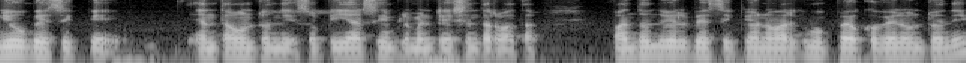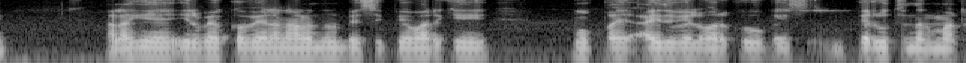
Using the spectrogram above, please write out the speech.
న్యూ బేసిక్ పే ఎంత ఉంటుంది. సో, పిఆర్సీ ఇంప్లిమెంటేషన్ తర్వాత 19,000 బేసిక్ పే ఉన్న వారికి 31,000 ఉంటుంది. అలాగే ఇరవై ఒక్క వేల నాలుగు వందల బేసిక్ పే వారికి ముప్పై ఐదు వేల వరకు బేస్ పెరుగుతుందన్నమాట.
